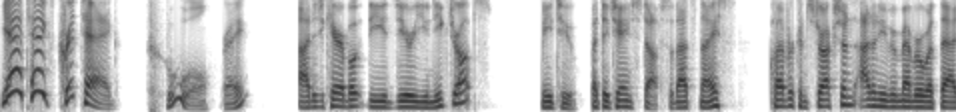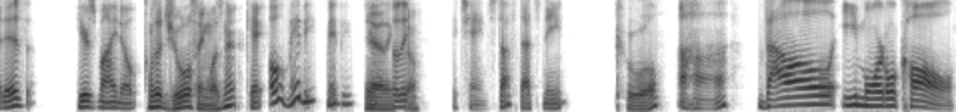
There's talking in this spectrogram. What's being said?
Yeah, tags. Crit tag. Cool, right? Uh, did you care about the zero unique drops? Me too. But they changed stuff, so that's nice. Clever construction. I don't even remember what that is. Here's my note. It was a jewel thing, wasn't it? Okay. Oh, maybe, maybe. Yeah, I think they, so. They changed stuff. That's neat. Cool. Uh huh. Vaal Immortal Call.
